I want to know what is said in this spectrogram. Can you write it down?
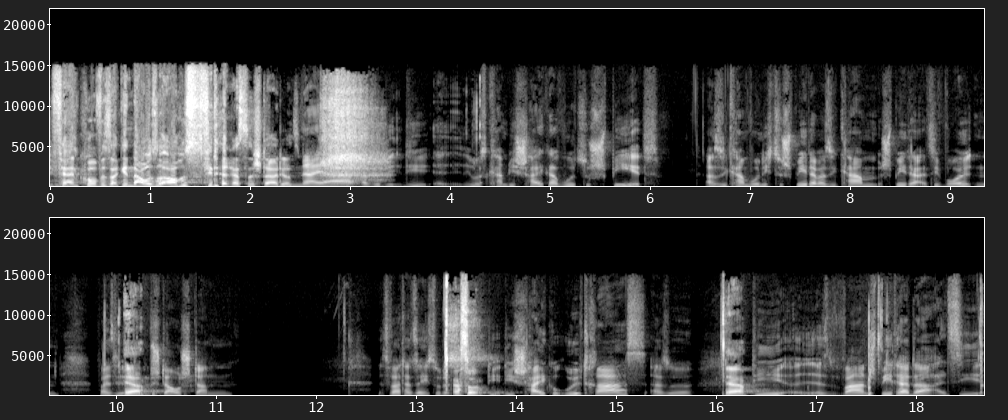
Die Fankurve sah genauso aus wie der Rest des Stadions. Naja, also die, die, äh, uns kam die Schalker wohl zu spät. Also sie kamen wohl nicht zu spät, aber sie kamen später, als sie wollten, weil sie Ja. im Stau standen. Es war tatsächlich so, dass so. die, die Schalke Ultras, also Ja. die äh, waren später da, als sie.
